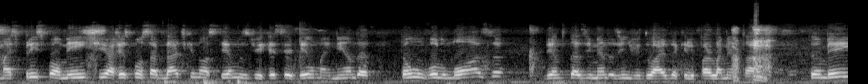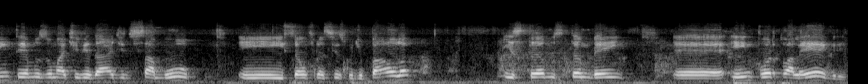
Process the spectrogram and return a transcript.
mas principalmente a responsabilidade que nós temos de receber uma emenda tão volumosa dentro das emendas individuais daquele parlamentar. Também temos uma atividade de SAMU em São Francisco de Paula. Estamos também é, em Porto Alegre,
